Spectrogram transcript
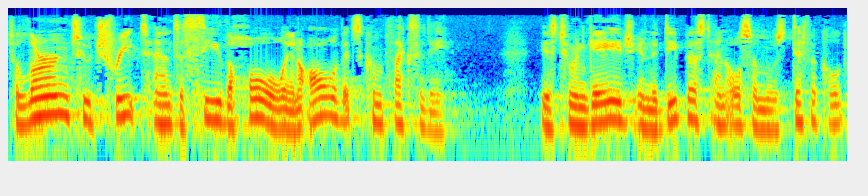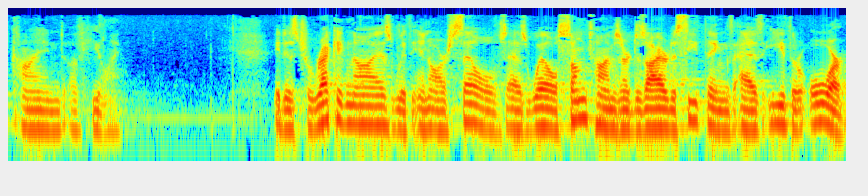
To learn to treat and to see the whole in all of its complexity is to engage in the deepest and also most difficult kind of healing. It is to recognize within ourselves as well sometimes our desire to see things as either or.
